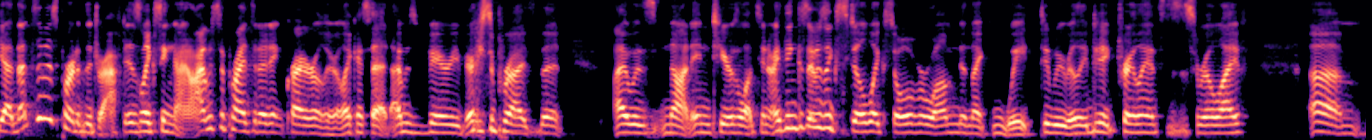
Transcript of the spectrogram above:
Yeah, that's the best part of the draft is like seeing that. I was surprised that I didn't cry earlier. Like I said, I was very, very surprised that I was not in tears a lot sooner. I think because I was like still like so overwhelmed and like, wait, did we really take Trey Lance? Is this real life? Um,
